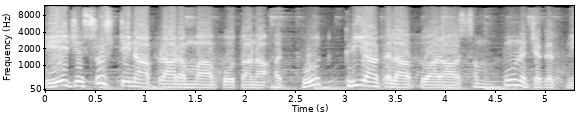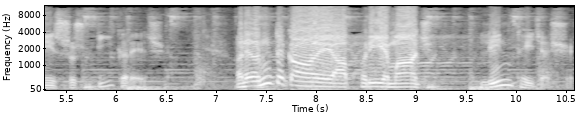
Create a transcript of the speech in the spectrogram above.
એ જ સૃષ્ટિના પ્રારંભમાં પોતાના અદ્ભુત ક્રિયાકલાપ દ્વારા સંપૂર્ણ જગતની સૃષ્ટિ કરે છે. અને અંતકાળે આ ફરી એમાં જ લીન થઈ જશે.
